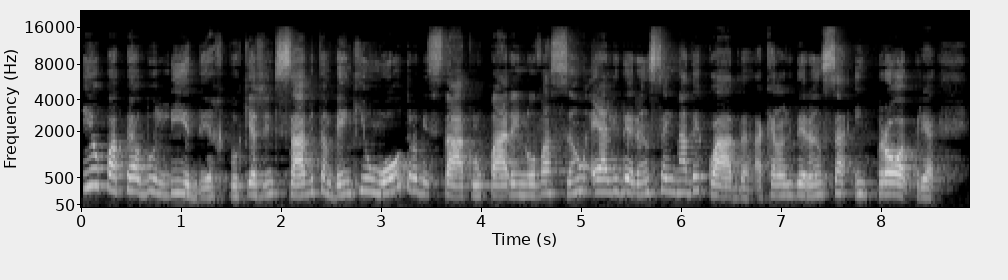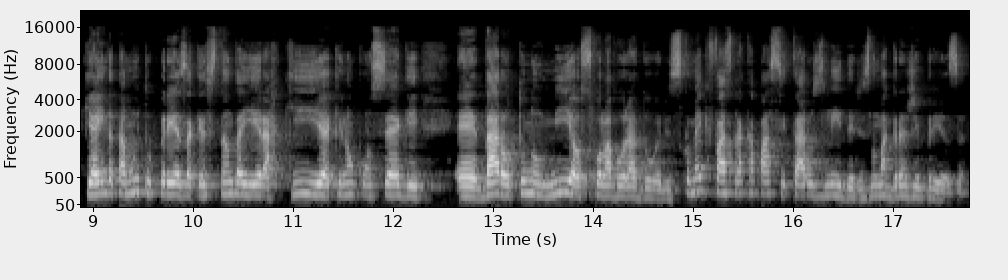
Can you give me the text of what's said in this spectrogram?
E o papel do líder? Porque a gente sabe também que um outro obstáculo para a inovação é a liderança inadequada, aquela liderança imprópria, que ainda está muito presa à questão da hierarquia, que não consegue é, dar autonomia aos colaboradores. Como é que faz para capacitar os líderes numa grande empresa?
